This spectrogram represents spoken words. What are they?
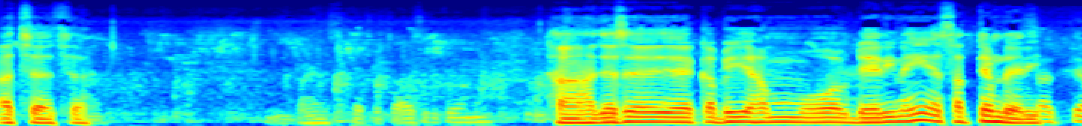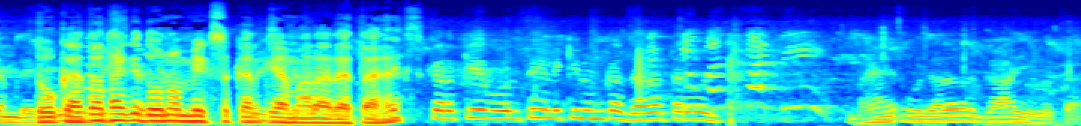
अच्छा अच्छा। भैंस का पचास रुपये में। हाँ हाँ जैसे कभी हम वो डेयरी नहीं है सत्यम डेयरी सत्यम डेयरी तो कहता था कि दोनों मिक्स करके हमारा रहता है। मिक्स करके बोलते हैं लेकिन उनका ज़्यादातर वो वो ज़्यादातर गाय ही होता है।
